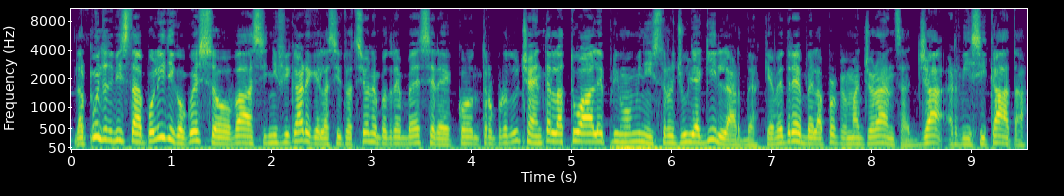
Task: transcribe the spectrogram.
Dal punto di vista politico questo va a significare che la situazione potrebbe essere controproducente all'attuale primo ministro Julia Gillard, che vedrebbe la propria maggioranza già risicata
